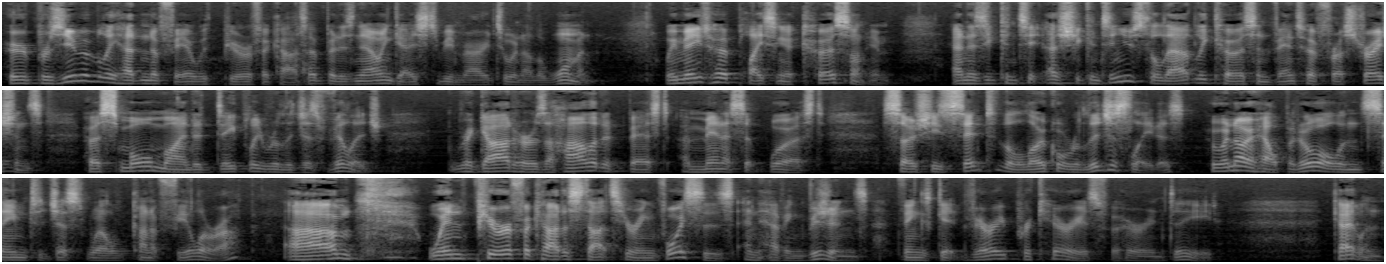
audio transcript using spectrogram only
who presumably had an affair with Purificata but is now engaged to be married to another woman. We meet her placing a curse on him, and as, conti- as she continues to loudly curse and vent her frustrations, her small minded, deeply religious village regard her as a harlot at best, a menace at worst. So she's sent to the local religious leaders, who are no help at all and seem to just, well, kind of feel her up. Um, when Purificata starts hearing voices and having visions, things get very precarious for her indeed. Caitlin,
